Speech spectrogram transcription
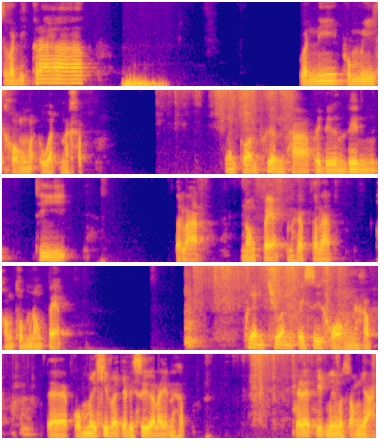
สวัสดีครับ วันนี้ผมมีของมาอวดนะครับ วันก่อนเพื่อนพาไปเดินเล่นที่ตลาดน้องแปดนะครับ ตลาดคลองถมน้องแปด เพื่อนชวนไปซื้อของนะครับ แต่ผมไม่คิดว่าจะไปซื้ออะไรนะครับจะได้ติดมือมาสองอย่าง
